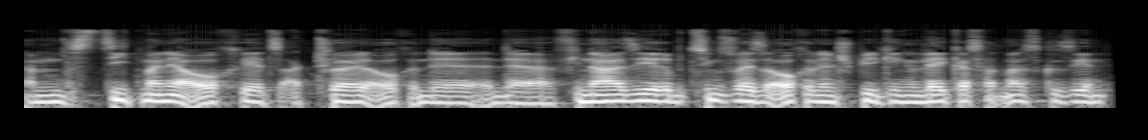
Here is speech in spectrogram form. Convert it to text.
Ähm, das sieht man ja auch jetzt aktuell auch in der, in der Finalserie, beziehungsweise auch in den Spiel gegen Lakers hat man es gesehen,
